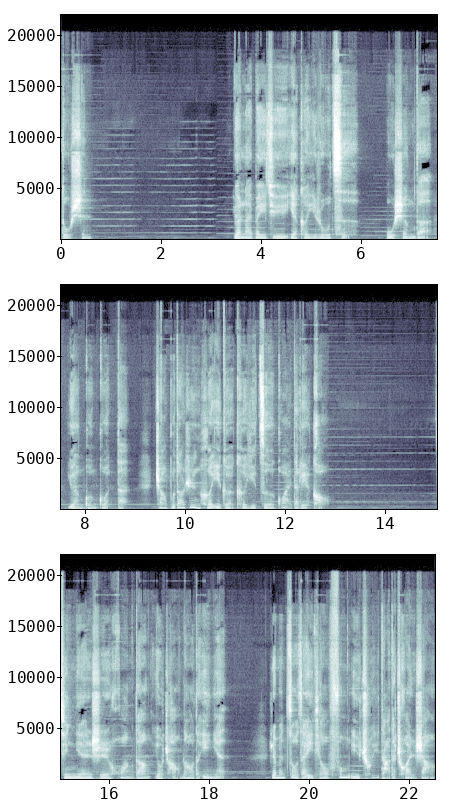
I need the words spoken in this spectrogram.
独身。原来悲剧也可以如此，无声的。圆滚滚的，找不到任何一个可以责怪的裂口。今年是晃荡又吵闹的一年，人们坐在一条风雨吹打的船上，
